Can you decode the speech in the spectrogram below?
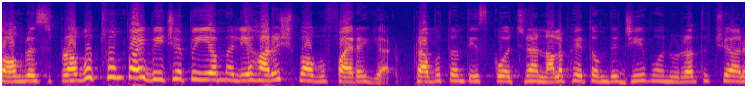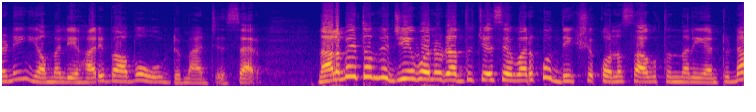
Congress ప్రభుత్వంపై BJP MLA Harish Babu fire అయ్యారు. ప్రభుత్వం తీసుకువచ్చిన నలభై తొమ్మిది జీవోను రద్దు చేయాలని ఎమ్మెల్యే హరిబాబు డిమాండ్ చేశారు. నలభై తొమ్మిది జీవోను రద్దు చేసే వరకు దీక్ష కొనసాగుతుందని అంటున్న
